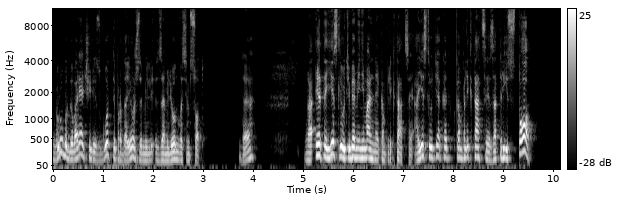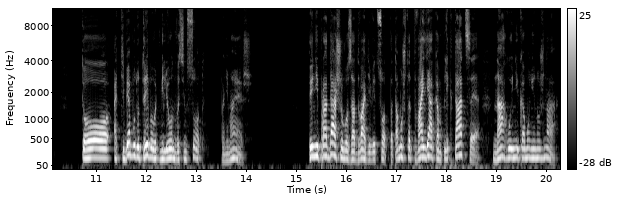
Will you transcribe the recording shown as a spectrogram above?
грубо говоря, через год ты продаешь за, за миллион восемьсот, да. А это если у тебя минимальная комплектация. А если у тебя комплектация за 300, то от тебя будут требовать миллион восемьсот, понимаешь? Ты не продашь его за 2 900, потому что твоя комплектация нахуй никому не нужна.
